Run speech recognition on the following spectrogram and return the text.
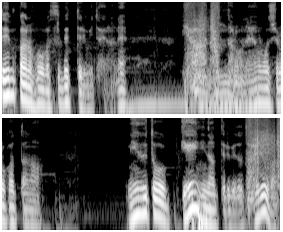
電波の方が滑ってるみたいなね。いやーなんだろうね。面白かったな。ミュートゲイになってるけど大丈夫かな？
